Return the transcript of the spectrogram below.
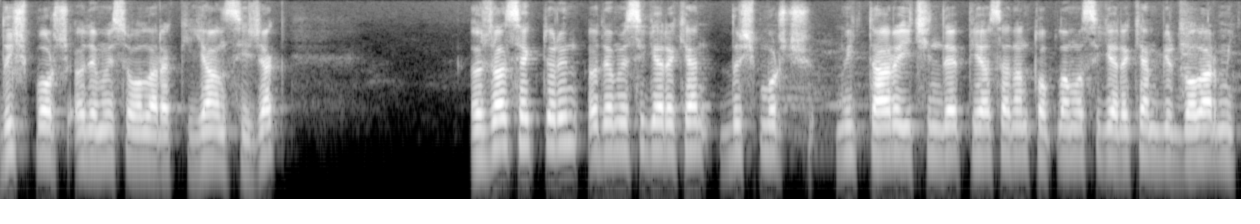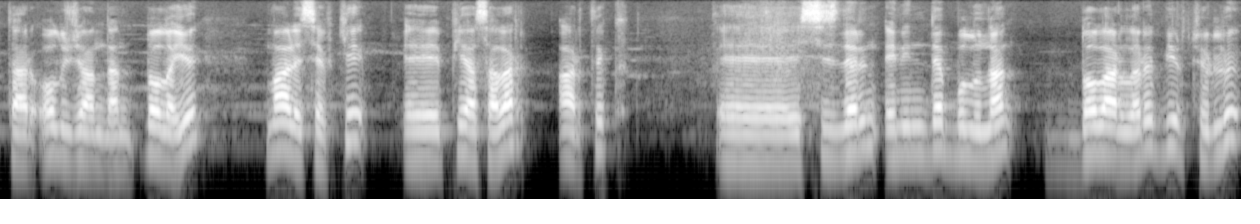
dış borç ödemesi olarak yansıyacak. Özel sektörün ödemesi gereken dış borç miktarı içinde piyasadan toplaması gereken bir dolar miktarı olacağından dolayı maalesef ki e, piyasalar artık e, sizlerin elinde bulunan dolarları bir türlü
